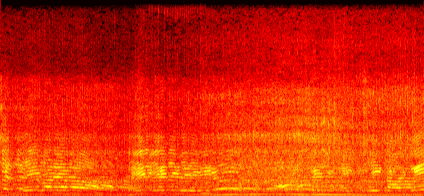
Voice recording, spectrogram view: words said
ਝੰਡੇ ਵਾਲਿਆਂ ਦਾ ਇਹ ਜਿਹੜੇ ਮੇਰੇ ਵੀਰੋ ਆਹ ਕੇ ਇੱਥੇ ਕਾ ਕੇ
